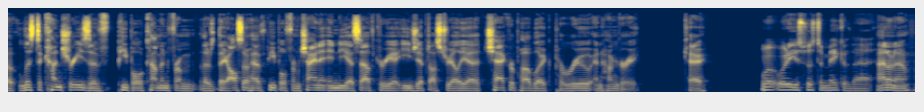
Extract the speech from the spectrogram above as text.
A list of countries of people coming from, there's, they also have people from China, India, South Korea, Egypt, Australia, Czech Republic, Peru, and Hungary. Okay. What What are you supposed to make of that? I don't know.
